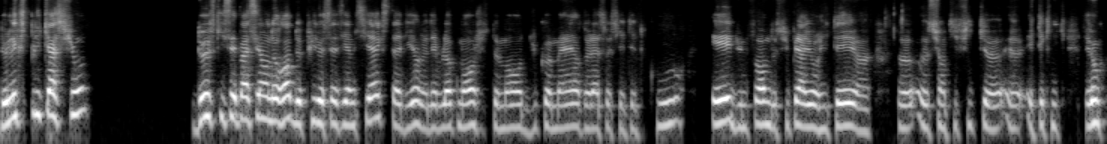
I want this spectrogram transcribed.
de l'explication de ce qui s'est passé en Europe depuis le XVIe siècle, c'est-à-dire le développement justement du commerce, de la société de cours et d'une forme de supériorité euh, euh, euh, scientifique et technique. Et donc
